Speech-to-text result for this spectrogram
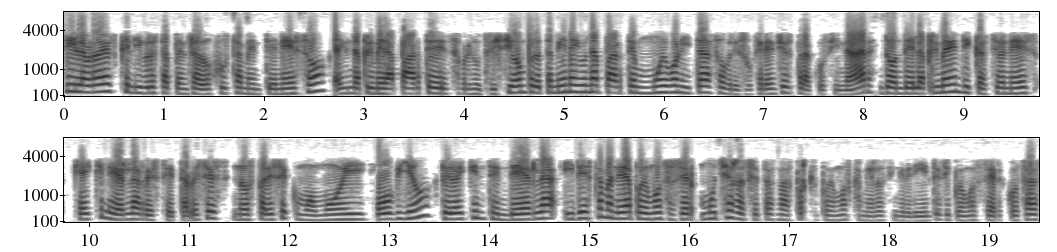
Sí, la verdad es que el libro está pensado justamente en eso. Hay una primera parte sobre nutrición, pero también hay una parte muy bonita sobre sugerencias para cocinar, donde la primera indicación es que hay que leer la receta. A veces nos parece como muy obvio, pero hay que entenderla y de esta manera podemos hacer muchas recetas más porque podemos cambiar los ingredientes y podemos hacer cosas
